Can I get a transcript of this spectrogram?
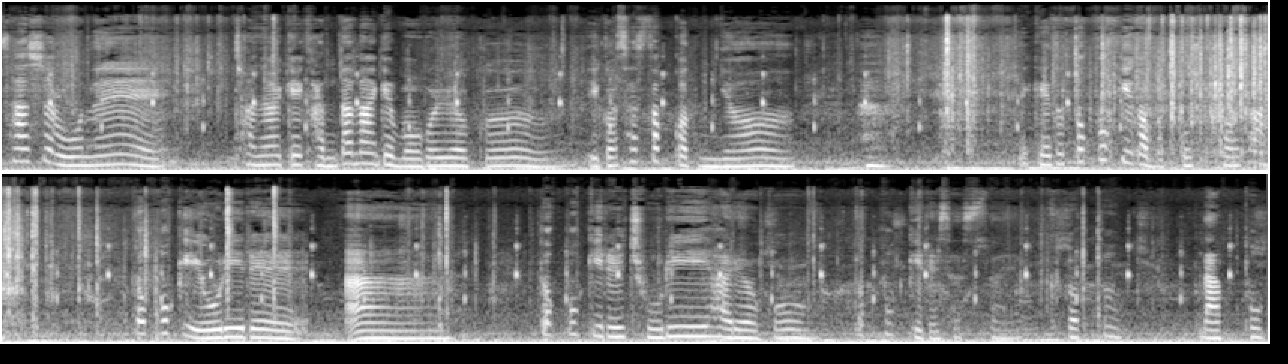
사실 오늘 저녁에 간단하게 먹으려고 이거 샀었거든요. 계속 떡볶이가 먹고 싶어서 떡볶이 요리를 아 떡볶이를 조리하려고 떡볶이를 샀어요. 그것도 라볶이.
